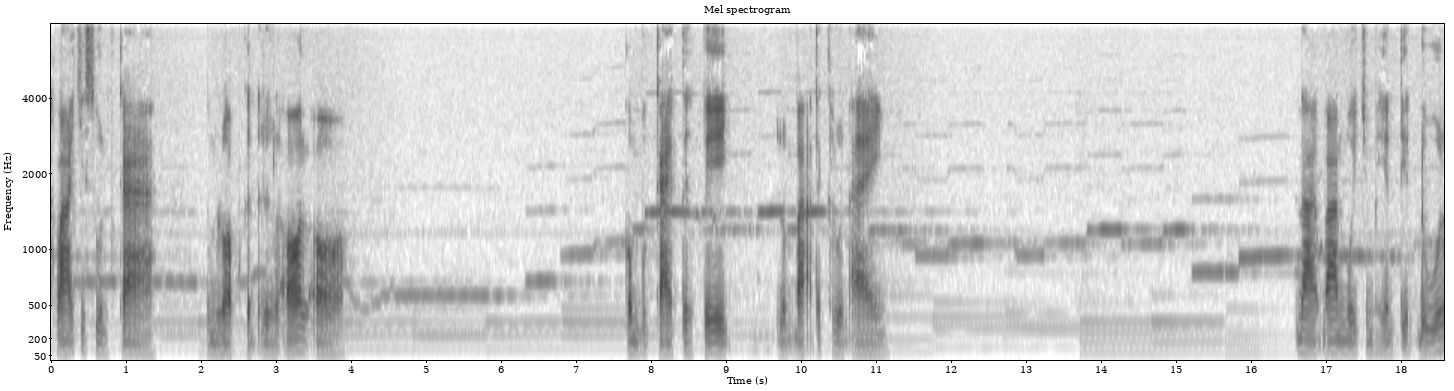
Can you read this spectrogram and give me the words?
คล้ายជាសួនផ្កាទម្លាប់គិតរឿងល្អល្អកុំបកែទឹះពេកលំបាកតែខ្លួនឯងដើរបានមួយជំហានទៀតដួល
